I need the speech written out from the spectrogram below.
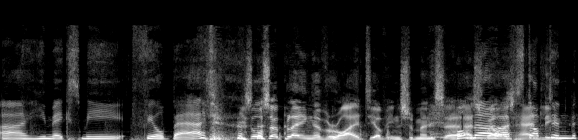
Uh, he makes me feel bad. He's also playing a variety of instruments uh, well, as no, well I've as stopped handling him.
